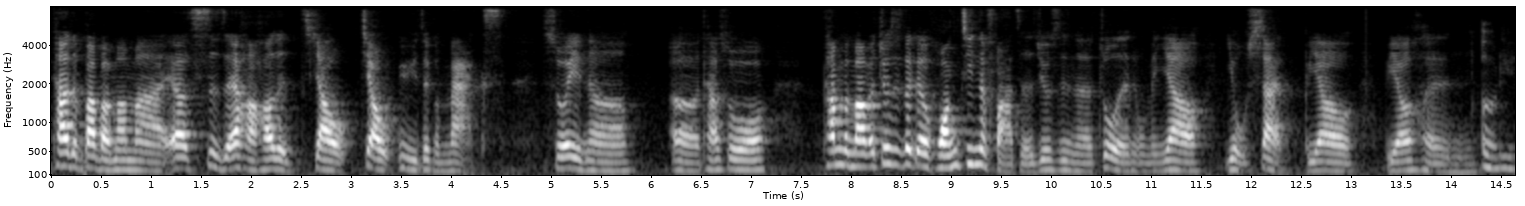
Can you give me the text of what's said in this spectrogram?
他的爸爸妈妈要试着要好好的教教育这个 Max。所以呢，呃，他说他们妈妈就是这个黄金的法则，就是呢，做人我们要友善，不要不要很恶劣。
